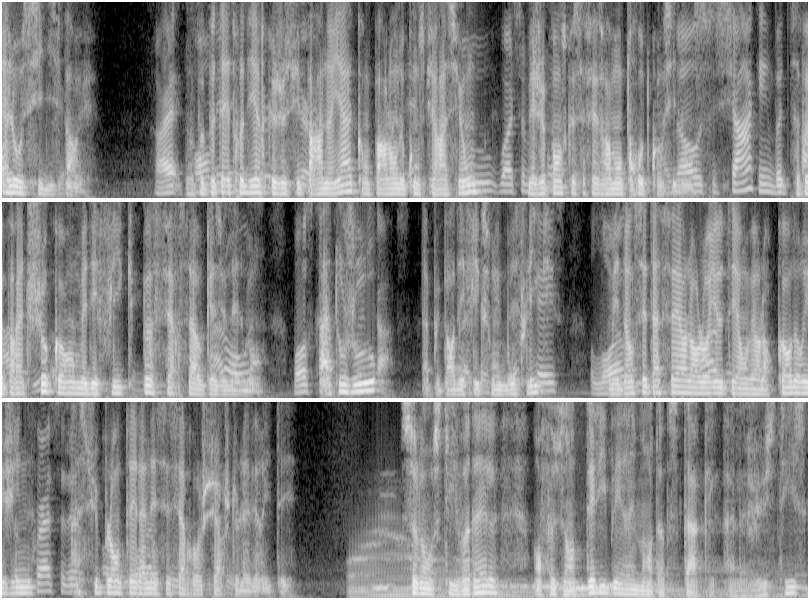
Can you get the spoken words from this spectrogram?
elles aussi disparu. On peut peut-être dire que je suis paranoïaque en parlant de conspiration, mais je pense que ça fait vraiment trop de coïncidences. Ça peut paraître choquant, mais des flics peuvent faire ça occasionnellement. Pas toujours, la plupart des flics sont de bons flics, mais dans cette affaire, leur loyauté envers leur corps d'origine a supplanté la nécessaire recherche de la vérité. Selon Steve Odell, en faisant délibérément d'obstacles à la justice,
